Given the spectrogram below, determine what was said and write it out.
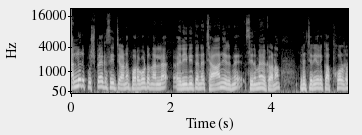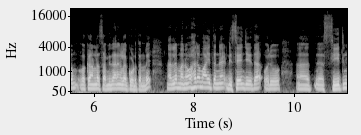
നല്ലൊരു പുഷ് ബാക്ക് സീറ്റാണ് പുറകോട്ട് നല്ല രീതിയിൽ തന്നെ ചാഞ്ഞിരുന്ന് സിനിമയൊക്കെ കാണാം. പിന്നെ ചെറിയൊരു കപ്പ് ഹോൾഡറും വെക്കാനുള്ള സംവിധാനങ്ങളൊക്കെ കൊടുത്തിട്ടുണ്ട്. നല്ല മനോഹരമായി തന്നെ ഡിസൈൻ ചെയ്ത ഒരു സീറ്റിൻ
